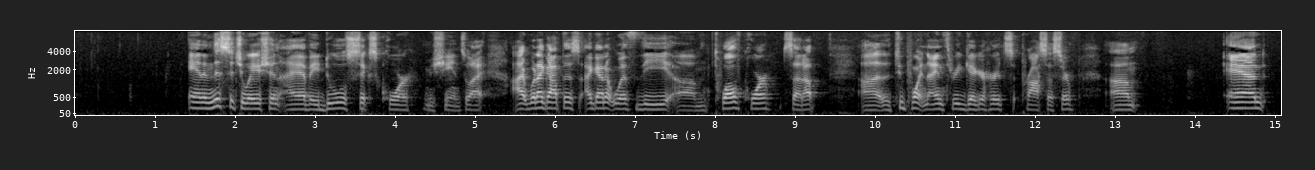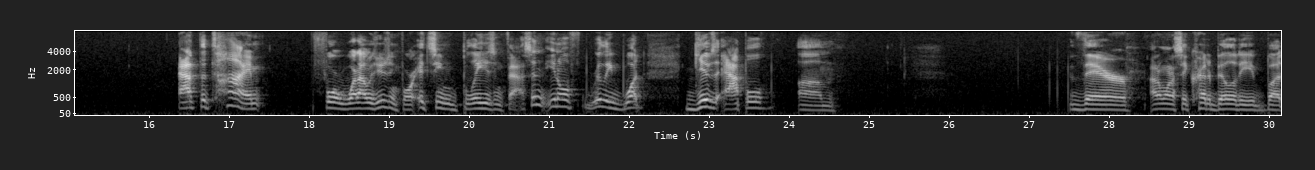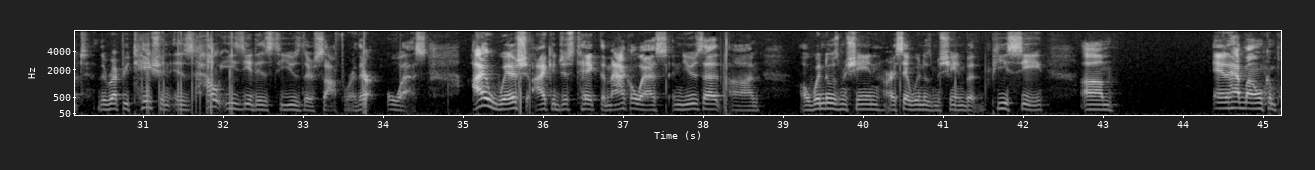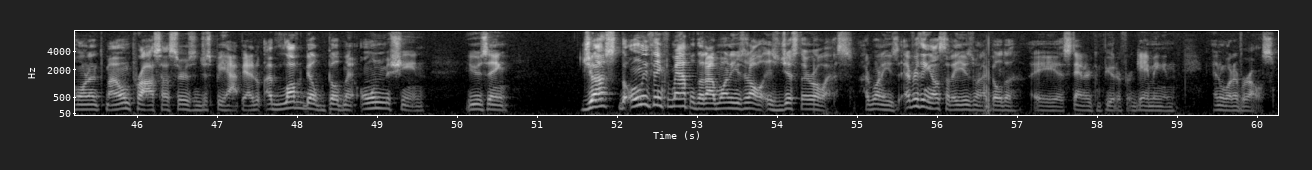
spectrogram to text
and in this situation, I have a dual six core machine. So I, I when I got this, I got it with the um, 12 core setup, uh, the 2.93 gigahertz processor. Um, and at the time, for what I was using for, it seemed blazing fast. And you know, really what gives Apple um, their I don't want to say credibility, but the reputation is how easy it is to use their software, their OS. I wish I could just take the Mac OS and use that on a Windows machine, or I say Windows machine, but PC, um, and have my own components, my own processors, and just be happy. I'd, I'd love to be able to build my own machine using just the only thing from Apple that I want to use at all is just their OS. I'd want to use everything else that I use when I build a, a standard computer for gaming and, and whatever else.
